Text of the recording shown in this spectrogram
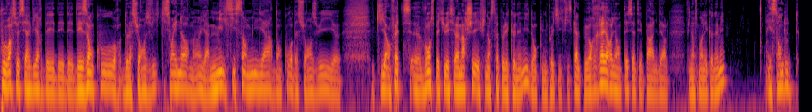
pouvoir se servir des, des, des, encours de l'assurance vie qui sont énormes. Hein. Il y a 1600 milliards d'encours d'assurance vie euh, qui en fait euh, vont spéculer sur le marché et financent très peu l'économie. Donc une politique fiscale peut réorienter cette épargne vers le financement de l'économie. Et sans doute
